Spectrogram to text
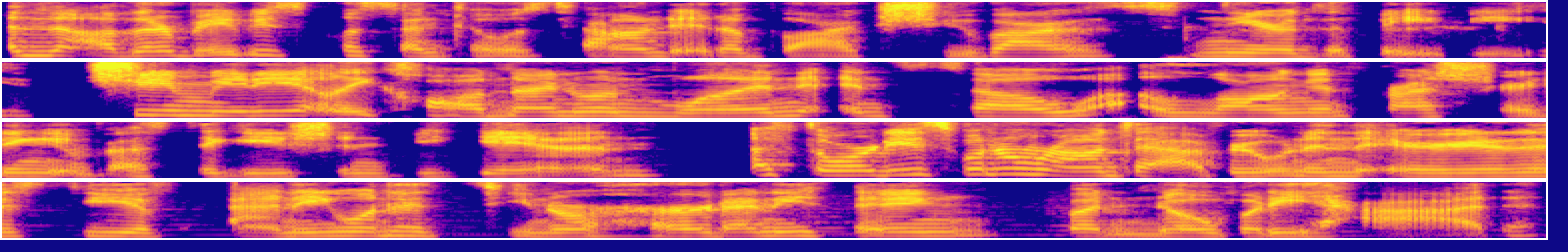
and the other baby's placenta was found in a black shoebox near the baby. She immediately called 911, and so a long and frustrating investigation began. Authorities went around to everyone in the area to see if anyone had seen or heard anything, but nobody had.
